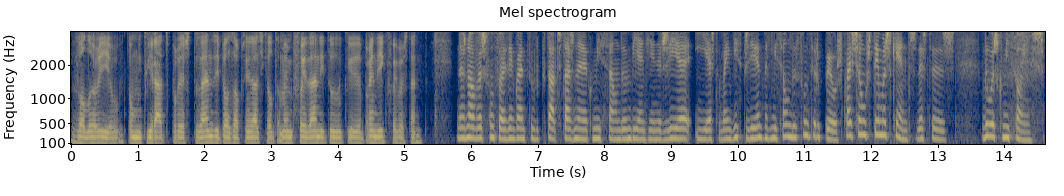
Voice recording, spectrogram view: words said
valor. E eu estou muito grato por estes anos e pelas oportunidades que ele também me foi dando e tudo o que aprendi, que foi bastante. Nas novas funções, enquanto deputado, estás na Comissão do Ambiente e Energia e és também vice-presidente na Comissão de Assuntos Europeus. Quais são os temas quentes destas duas comissões?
